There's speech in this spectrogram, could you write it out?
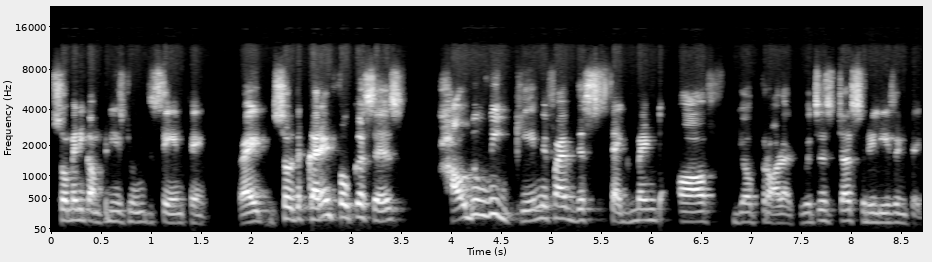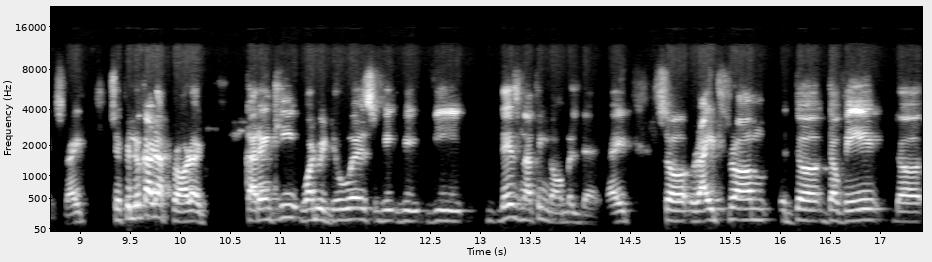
so many companies doing the same thing, right? So the current focus is how do we gamify this segment of your product, which is just releasing things, right? So if you look at a product, currently what we do is we, we, we there's nothing normal there right so right from the the way the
